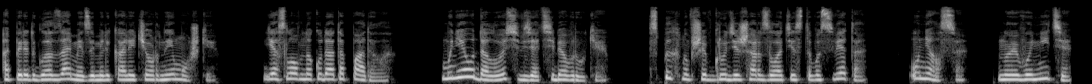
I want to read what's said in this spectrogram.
а перед глазами замелькали черные мошки. Я словно куда-то падала. Мне удалось взять себя в руки. Вспыхнувший в груди шар золотистого света унялся, но его нити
